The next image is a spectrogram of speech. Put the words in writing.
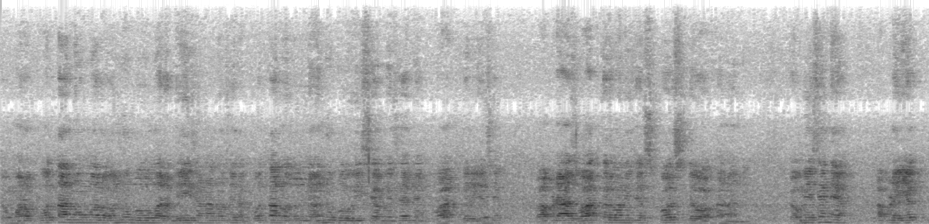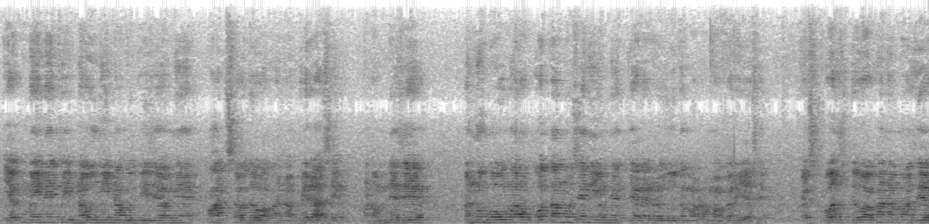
તો મારો પોતાનો મારો અનુભવ મારા બે જણાનો છે ને, પોતાનો તમને અનુભવ વિશે અમે છે ને વાત કરીએ છીએ. તો આપણે આજ વાત કરવાની છે સ્પર્શ દવાખાનાની. તો અમે છે ને આપણે એક એક મહિનેથી નવ મહિના સુધી જે અમે પાંચ, છ દવાખાના ફેર્યા છે, પણ અમને જે અનુભવ મારો પોતાનો છે ને અમે અત્યારે રજૂ તમારામાં કરીએ છીએ. કે સ્પર્શ દવાખાનામાં જે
